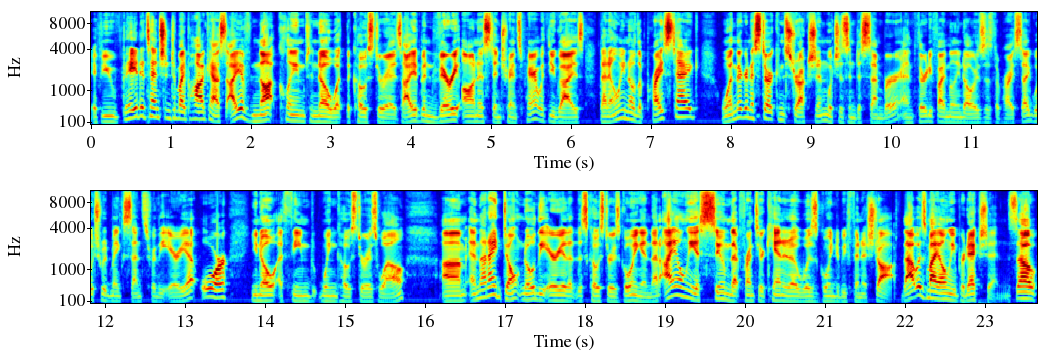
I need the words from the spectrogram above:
if you paid attention to my podcast, I have not claimed to know what the coaster is. I have been very honest and transparent with you guys that I only know the price tag, when they're going to start construction, which is in December, and $35 million is the price tag, which would make sense for the area, or, you know, a themed wing coaster as well um, and that I don't know the area that this coaster is going in. That I only assumed that Frontier Canada was going to be finished off. That was my only prediction. So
